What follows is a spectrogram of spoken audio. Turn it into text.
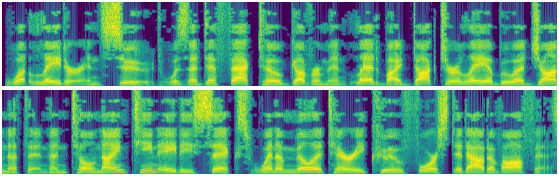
What later ensued was a de facto government led by Dr. Leabua Jonathan until 1986 when a military coup forced it out of office.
